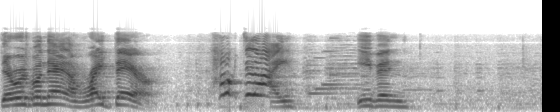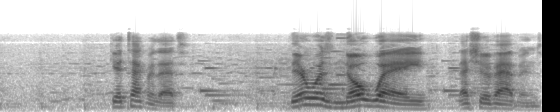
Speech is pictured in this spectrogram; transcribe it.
There was banana right there. How did I even get attacked by that? There was no way that should have happened.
